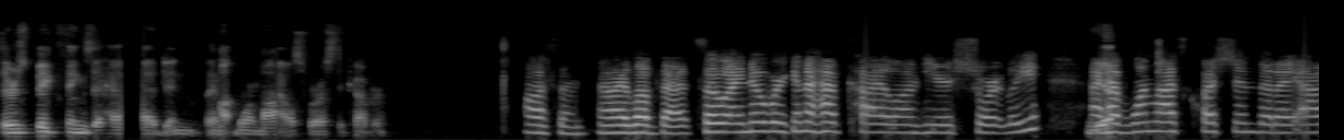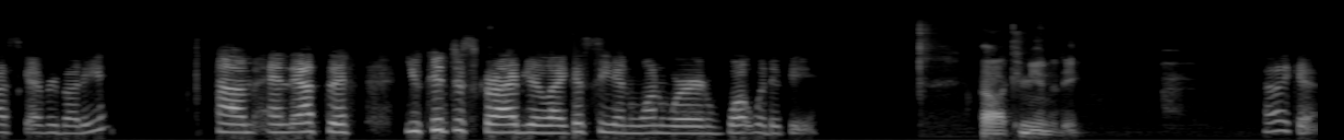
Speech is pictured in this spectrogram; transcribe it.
there's big things ahead and, and a lot more miles for us to cover. Awesome. I love that. So I know we're going to have Kyle on here shortly. Yep. I have one last question that I ask everybody. Um, and that's if you could describe your legacy in one word, what would it be? Uh, community. I like it.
